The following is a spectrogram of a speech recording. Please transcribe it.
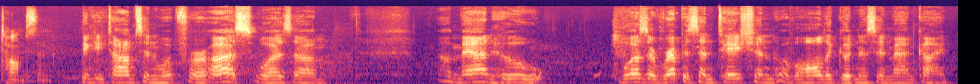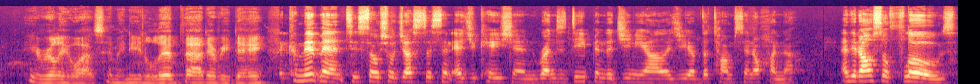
Thompson. Pinky Thompson, for us, was um, a man who was a representation of all the goodness in mankind. He really was. I mean, he lived that every day. The commitment to social justice and education runs deep in the genealogy of the Thompson Ohana, and it also flows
